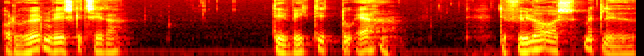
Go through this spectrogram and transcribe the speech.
Og du hørte den viske til dig. Det er vigtigt, du er her. Det fylder os med glæde.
